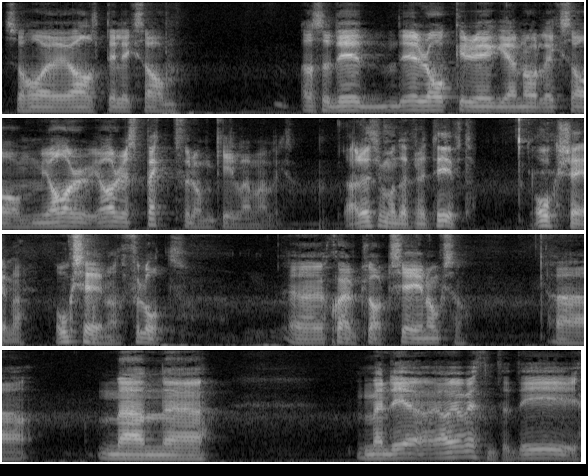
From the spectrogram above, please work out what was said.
Så har jag ju alltid liksom Alltså det, det är rak i ryggen och liksom jag har, jag har respekt för de killarna liksom. Ja det ska man definitivt. Och tjejerna. Och tjejerna, förlåt. Eh, självklart, tjejerna också. Eh, men eh, Men det, ja, jag vet inte. Det är,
